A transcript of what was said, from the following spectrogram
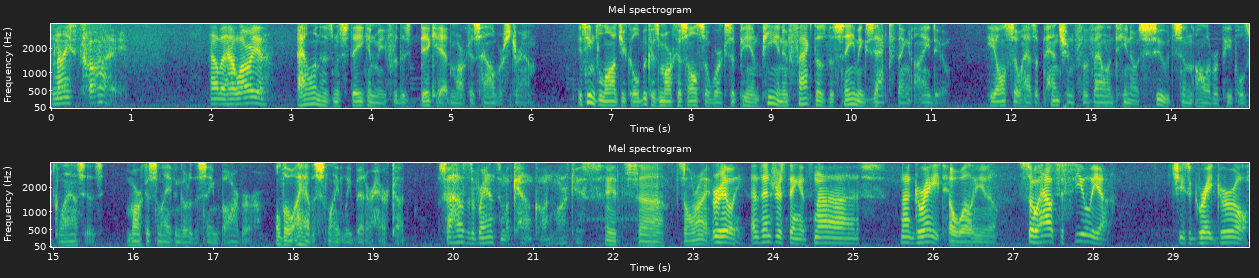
Nice tie. How the hell are you? Alan has mistaken me for this dickhead Marcus Halberstram. It seems logical because Marcus also works at P&P and in fact does the same exact thing I do. He also has a penchant for Valentino suits and Oliver Peoples glasses. Marcus and I even go to the same barber, although I have a slightly better haircut. So how's the ransom account going, Marcus? It's, uh, it's all right. Really? That's interesting. It's not, uh, it's not great. Oh, well, you know. So how's Cecilia? She's a great girl.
